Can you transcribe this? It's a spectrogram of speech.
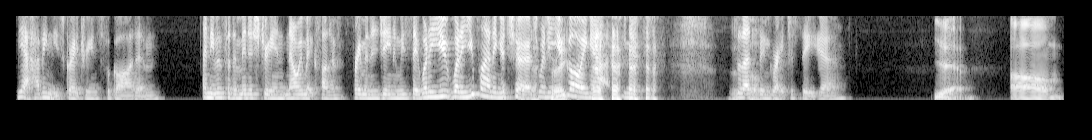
yeah, having these great dreams for God and and even for the ministry. And now we make fun of Freeman and Jean and we say, when are you when are you planning a church? when are you going out? You know? so that's been great to see. Yeah. Yeah. Um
